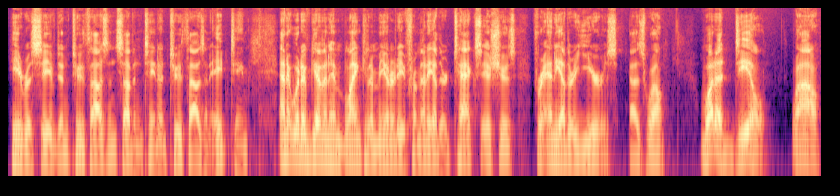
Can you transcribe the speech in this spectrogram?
he received in 2017 and 2018 and it would have given him blanket immunity from any other tax issues for any other years as well. What a deal. Wow.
